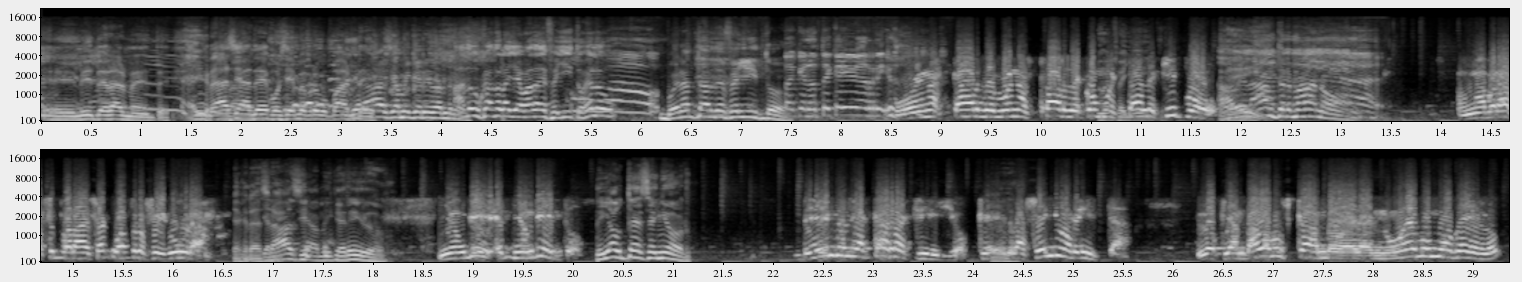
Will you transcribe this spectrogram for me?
Eh, literalmente. Gracias, Andrés, por siempre preocuparte. Gracias, mi querido Andrés. Ando buscando la llamada de Fellito. Hello. Buenas tardes, Fellito. Para que no te caigan arriba. Buenas tardes, buenas tardes, ¿cómo está el equipo? Adelante, hermano. Un abrazo para esas cuatro figuras. Muchas gracias. Gracias, mi querido. Ñongui- eh, Ñonguito, Diga usted, señor. dímele a Carraquillo que la señorita lo que andaba buscando era el nuevo modelo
